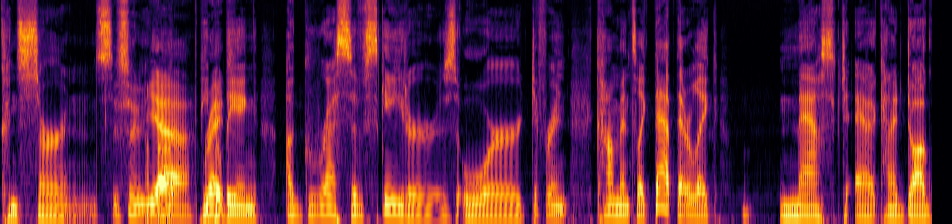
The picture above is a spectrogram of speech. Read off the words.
concerns. So, yeah, people right. being aggressive skaters or different comments like that that are like masked at kind of dog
